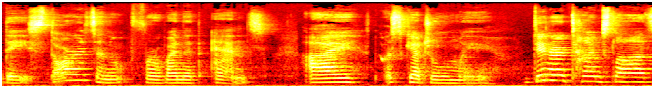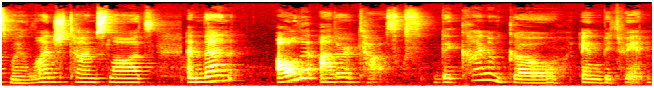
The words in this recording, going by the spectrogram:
day starts and for when it ends. I schedule my dinner time slots, my lunch time slots, and then all the other tasks they kind of go in between.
